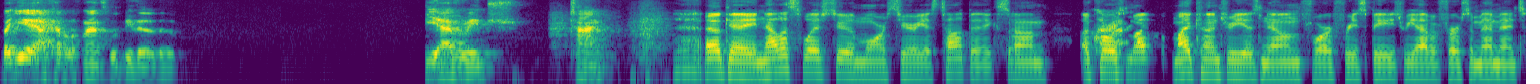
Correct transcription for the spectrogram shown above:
but yeah, a couple of months would be the, the the average time. Okay, now let's switch to a more serious topics. Um, of course, my my country is known for free speech. We have a First Amendment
